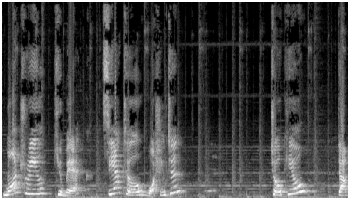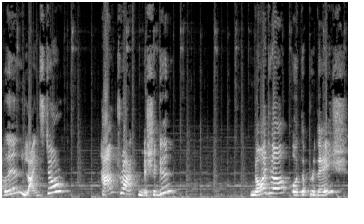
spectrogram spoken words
Montreal, Quebec, Seattle, Washington, Tokyo, Dublin, Leinster, Hamtramck, Michigan, Noida, Uttar Pradesh,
